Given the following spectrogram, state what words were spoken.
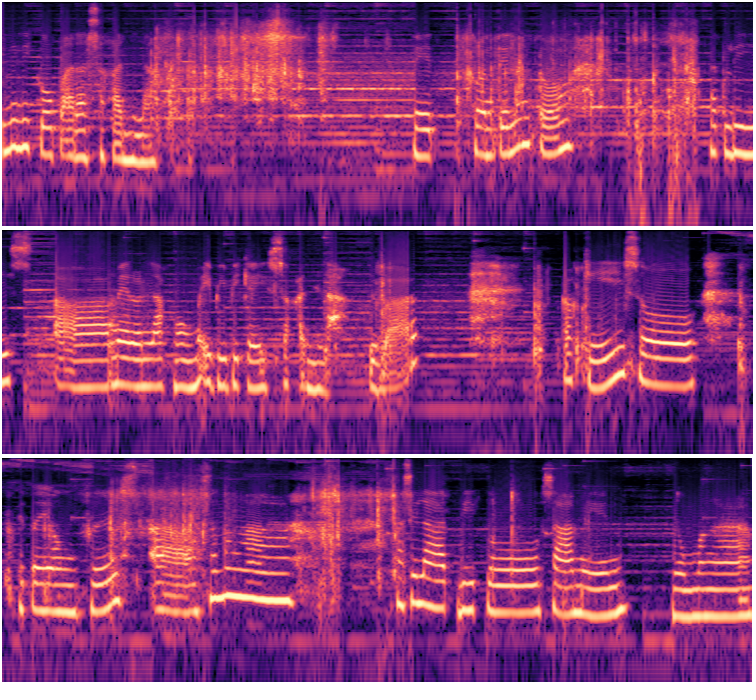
binili ko para sa kanila. Kahit konti lang to, at least, ah, meron lang akong maibibigay sa kanila. Diba? Okay, so, ito yung first. Ah, sa mga, kasi lahat dito sa amin, yung mga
